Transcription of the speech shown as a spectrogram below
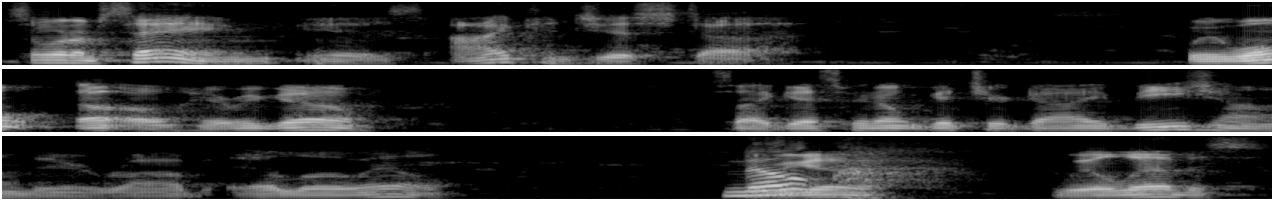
So what I'm saying is I can just uh we won't uh oh, here we go. So I guess we don't get your guy Bijan there, Rob. LOL. No. Nope. Will Levis.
